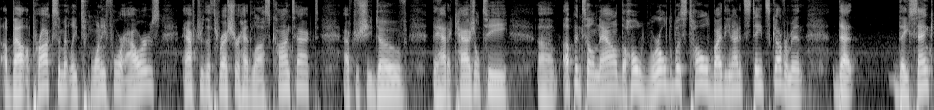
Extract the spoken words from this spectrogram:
about approximately 24 hours after the Thresher had lost contact, after she dove. They had a casualty. Uh, up until now, the whole world was told by the United States government that they sank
